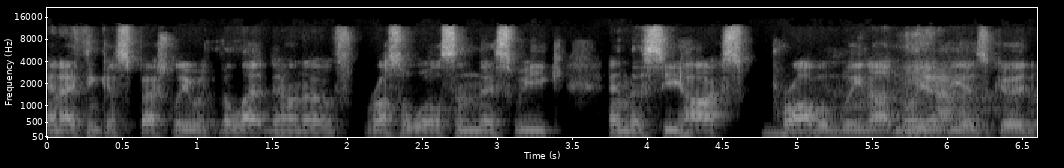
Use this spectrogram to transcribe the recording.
And I think, especially with the letdown of Russell Wilson this week and the Seahawks probably not going to be as good,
